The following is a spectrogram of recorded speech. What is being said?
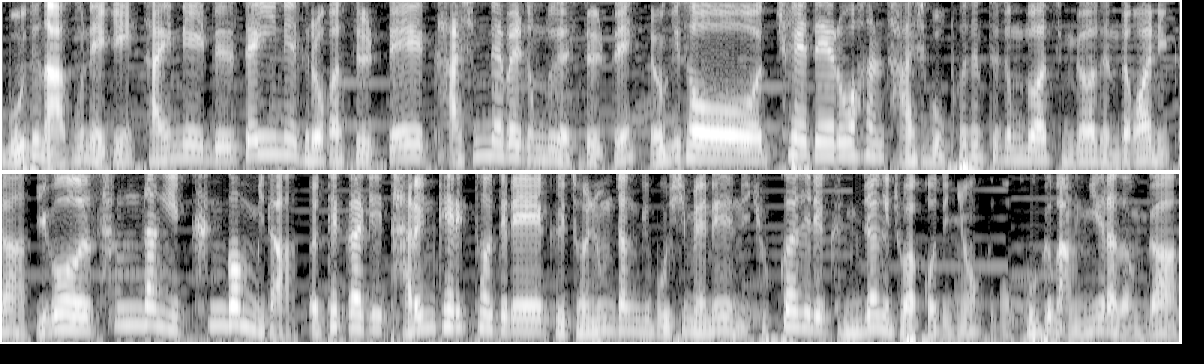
모든 아군에게 4인 레이드 세인에 들어갔을 때 40레벨 정도 됐을 때 여기서 최대로 한 45% 정도가 증가가 된다고 하니까 이거 상당히 큰 겁니다. 여태까지 다른 캐릭터들의 그 전용 장비 보시면은 효과들이 굉장히 좋았거든요. 어, 고급 악리라던가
